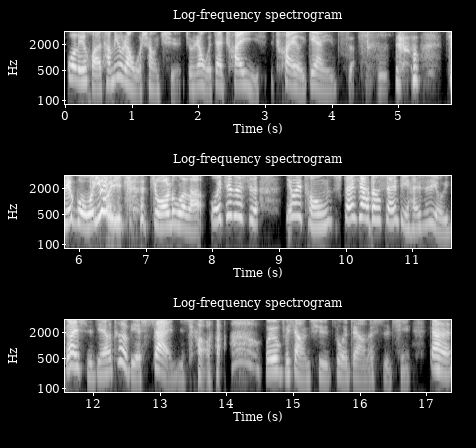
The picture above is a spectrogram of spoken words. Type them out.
过了一会儿，他们又让我上去，就是让我再 try 一 try again 一次。嗯，结果我又一次着陆了。我真的是因为从山下到山顶还是有一段时间，特别晒，你知道吧？我又不想去做这样的事情，但。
